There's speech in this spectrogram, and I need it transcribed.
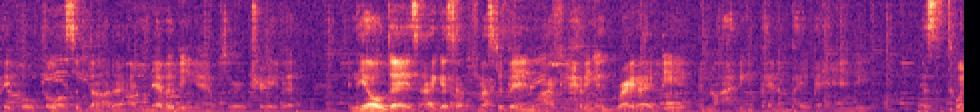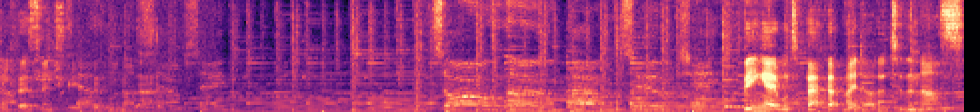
people, the loss of data and never being able to retrieve it. In the old days, I guess it must have been like having a great idea and not having a pen and paper handy. That's the 21st century equivalent of that being able to back up my data to the NAS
